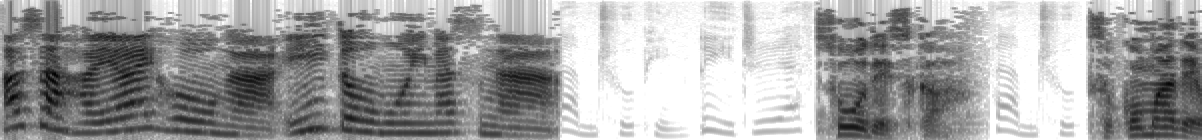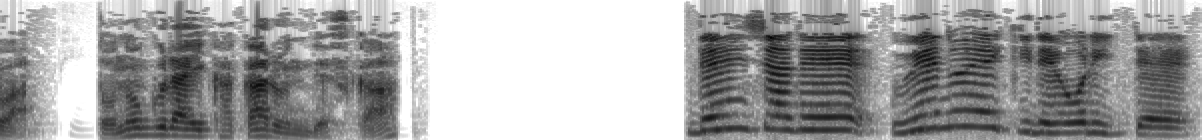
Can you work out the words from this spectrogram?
朝早い方がいいと思いますが。そうですか。そこまではどのぐらいかかるんですか？電車で上野駅で降りて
